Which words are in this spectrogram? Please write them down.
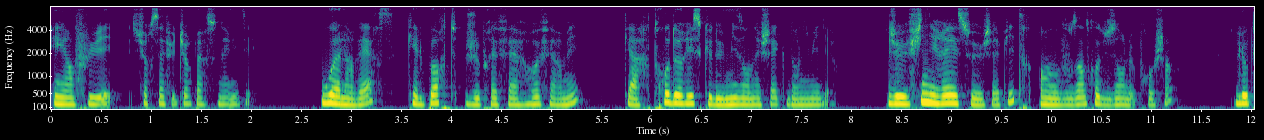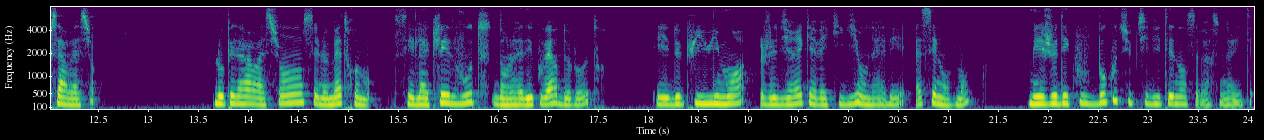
et influer sur sa future personnalité? Ou à l'inverse, quelles portes je préfère refermer car trop de risques de mise en échec dans l'immédiat? Je finirai ce chapitre en vous introduisant le prochain, l'observation. L'observation, c'est le maître mot. C'est la clé de voûte dans la découverte de l'autre. Et depuis huit mois, je dirais qu'avec Iggy, on est allé assez lentement, mais je découvre beaucoup de subtilité dans sa personnalité.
